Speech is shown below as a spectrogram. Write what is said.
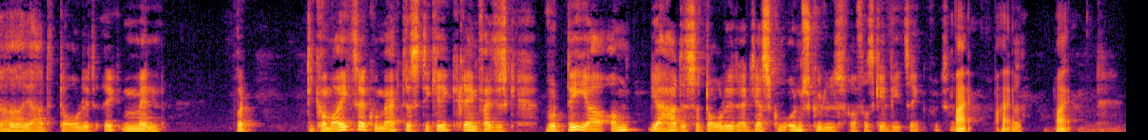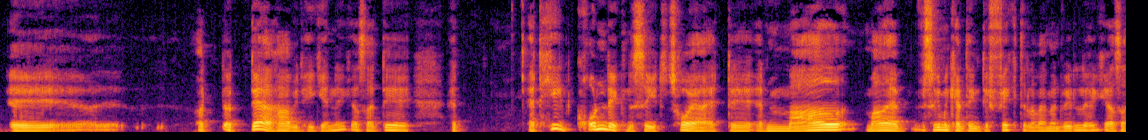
jeg, øh, jeg har det dårligt, ikke? men de kommer ikke til at kunne mærke det, så de kan ikke rent faktisk vurdere, om jeg har det så dårligt, at jeg skulle undskyldes for forskellige ting. For eksempel. Nej, nej, nej. Øh, og, og der har vi det igen, ikke? Altså, at, det, at, at helt grundlæggende set, tror jeg, at, øh, at meget, meget af, så kan man kalde det en defekt, eller hvad man vil, ikke? Altså,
